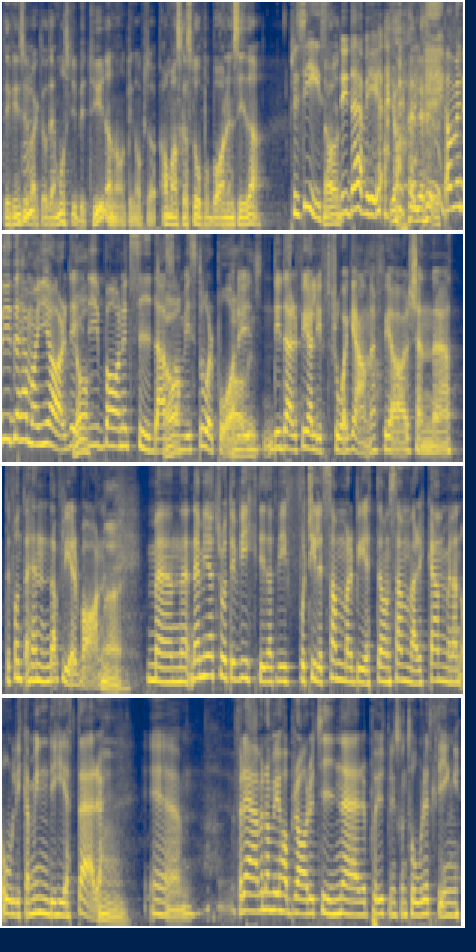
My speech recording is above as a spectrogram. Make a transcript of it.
det, det finns ju faktiskt, och det måste ju betyda någonting också, om man ska stå på barnens sida. Precis, Ja. det är där vi... Ja, eller hur? ja, men det är det här man gör. Det, Ja. det är barnets sida Ja. som vi står på. Det, är, det är därför jag har lyft frågan, för jag känner att det får inte hända fler barn. Nej. Men, nej, men jag tror att det är viktigt att vi får till ett samarbete och en samverkan mellan olika myndigheter. Mm. Eh, för även om vi har bra rutiner på utbildningskontoret kring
